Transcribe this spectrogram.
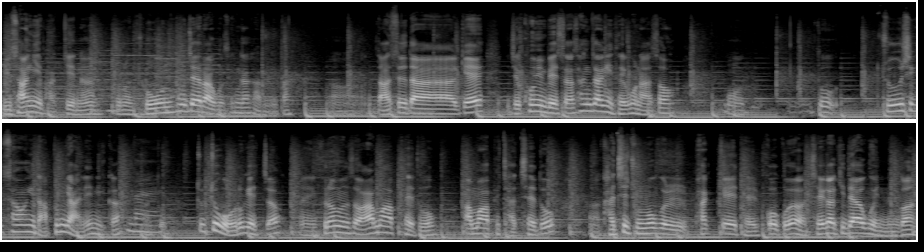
예, 위상이 바뀌는 그런 좋은 호재라고 생각합니다. 어, 나스닥에 이제 코인베이스가 상장이 되고 나서 뭐또 주식 상황이 나쁜 게 아니니까 네. 또 쭉쭉 오르겠죠. 네, 그러면서 암호화폐도 암호화폐 자체도 어, 같이 주목을 받게 될 거고요. 제가 기대하고 있는 건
